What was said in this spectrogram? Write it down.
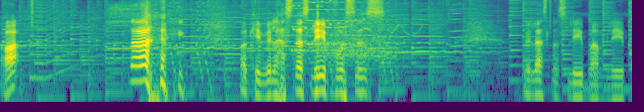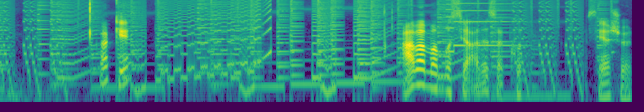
Ah. Nein. Okay, wir lassen das Leben, wo es ist. Wir lassen das Leben am Leben. Okay. Aber man muss ja alles erkunden. Sehr schön.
